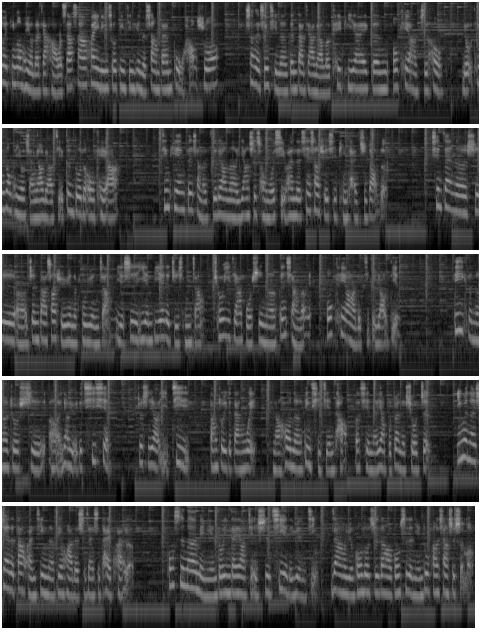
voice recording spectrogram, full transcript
各位听众朋友，大家好，我是阿莎，欢迎您收听今天的上班不好说。上个星期呢，跟大家聊了 KPI 跟 OKR 之后，有听众朋友想要了解更多的 OKR。今天分享的资料呢，一样是从我喜欢的线上学习平台知道的。现在呢，是呃正大商学院的副院长，也是 EMBA 的执行长邱一佳博士呢，分享了 OKR 的几个要点。第一个呢，就是呃要有一个期限，就是要以季当做一个单位。然后呢，定期检讨，而且呢，要不断的修正，因为呢，现在的大环境呢，变化的实在是太快了。公司呢，每年都应该要检视企业的愿景，让员工都知道公司的年度方向是什么，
